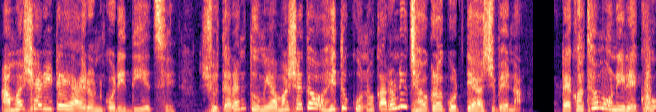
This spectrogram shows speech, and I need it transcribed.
আমার শাড়িটাই আয়রন করে দিয়েছে। সুতরাং তুমি আমার সাথে অহেতু কোনো কারণে ঝগড়া করতে আসবে না। একটা কথা মনে রেখো।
